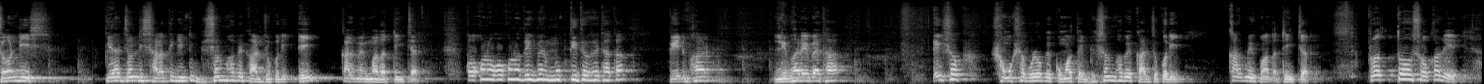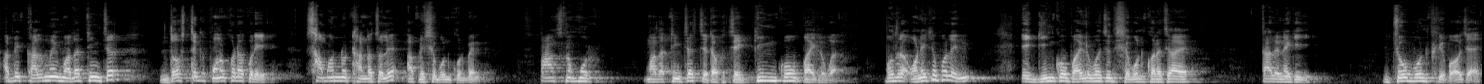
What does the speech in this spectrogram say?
জন্ডিস। ক্রিয়া জন্ডিস সারাতে কিন্তু ভীষণভাবে কার্যকরী এই কালমেঘ মাদার টিংচার। কখনো কখনো দেখবেন মুক্তিতে হয়ে থাকা পেট ভার, লিভারে ব্যথা, এইসব সমস্যাগুলোকে কমাতে ভীষণভাবে কার্যকরী কালমেঘ মাদার টিংচার। প্রত্যহ সকালে আপনি কালমেঘ মাদার টিংচার দশ থেকে পনেরো ফোঁটা করে সামান্য ঠান্ডা জলে আপনি সেবন করবেন। পাঁচ নম্বর মাদার টিংচার যেটা হচ্ছে গিঙ্কো বাইলোবা বন্ধুরা, অনেকে বলেন, এই গিঙ্কো বাইলোবা যদি সেবন করা যায়, তাহলে নাকি যৌবন ফিরে পাওয়া যায়।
